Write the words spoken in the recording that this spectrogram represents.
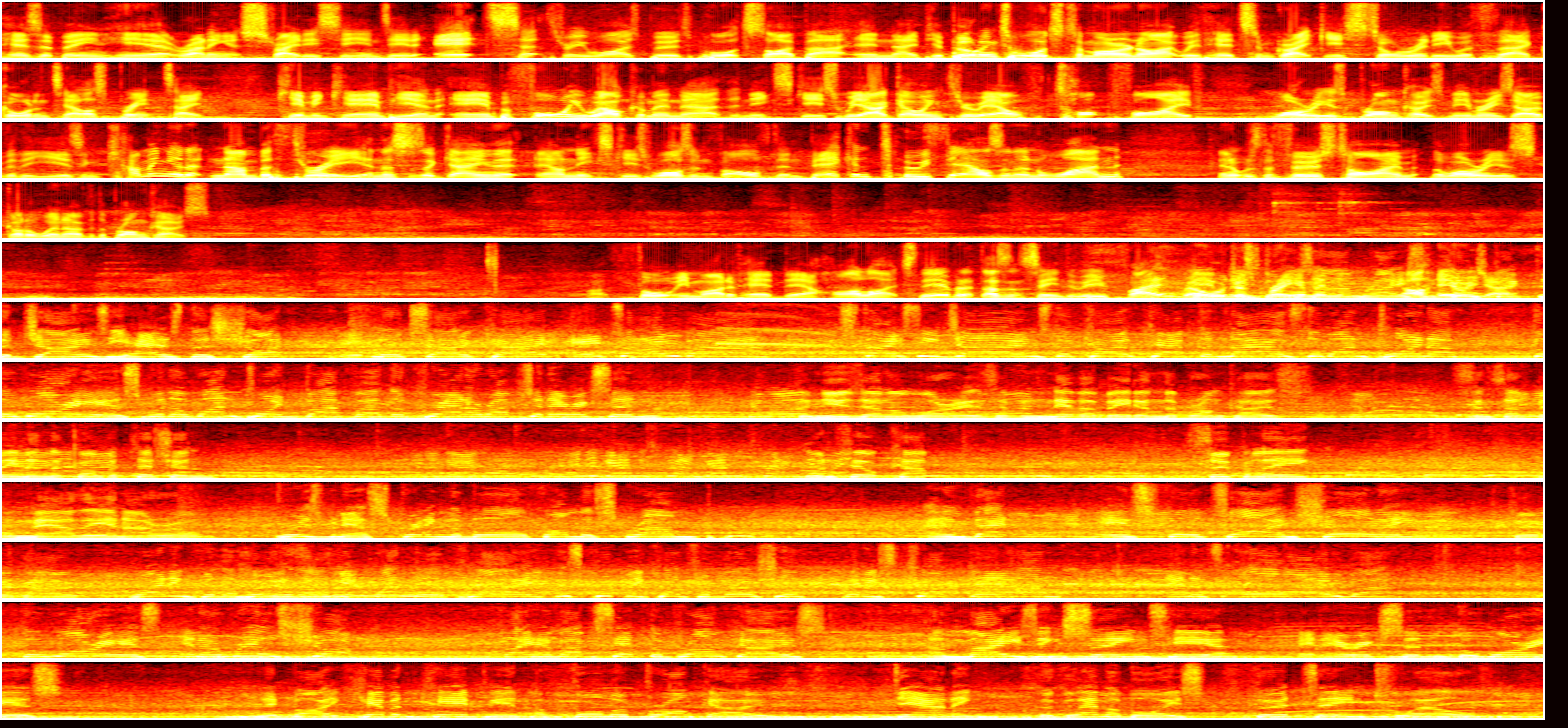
has it been here running at straight SENZ at Three Wise Birds Portside Bar in Napier. Building towards tomorrow night, we've had some great guests already with uh, Gordon Tallis, Brent Tate, Kevin Campion. And before we welcome in uh, the next guest, we are going through our top five Warriors Broncos memories over the years. And coming in at number three, and this is a game that our next guest was involved in back in 2001, and it was the first time the Warriors got a win over the Broncos. I thought we might have had our highlights there, but it doesn't seem to be playing. But we'll just bring him in. Oh, here we go. Back to Jones. He has the shot. It looks okay. It's over. Stacey Jones, the co-captain, nails the one-pointer. The Warriors with a one-point buffer. The crowd erupts at Ericsson. The New Zealand Warriors have never beaten the Broncos since they've been in the competition. Winfield Cup, Super League, and now the NRL. Brisbane now spreading the ball from the scrum. And that is full time, surely. Two to go. Waiting for the hoop. They'll get one more play. This could be controversial, but he's chopped down, and it's all over. The Warriors in a real shock. They have upset the Broncos. Amazing scenes here at Ericsson. The Warriors, led by Kevin Campion, a former Bronco, downing the Glamour Boys 13 12.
